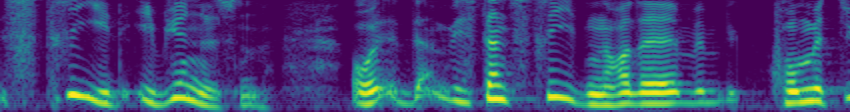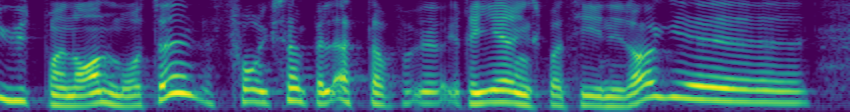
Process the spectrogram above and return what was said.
strid i begynnelsen. Og Hvis den striden hadde kommet ut på en annen måte, f.eks. et av regjeringspartiene i dag, eh,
